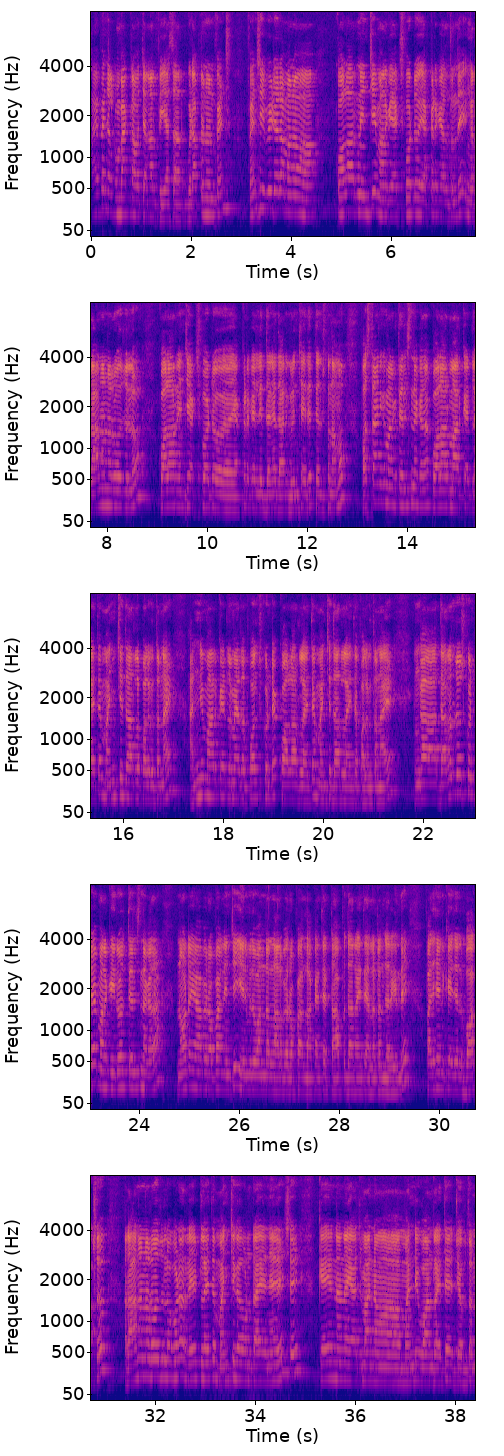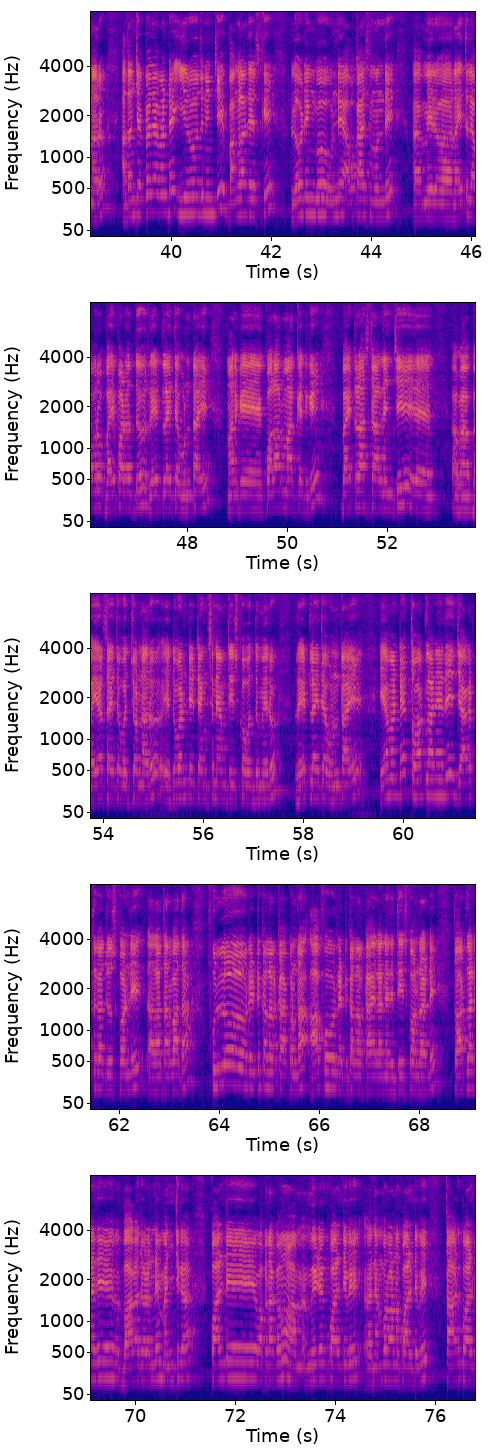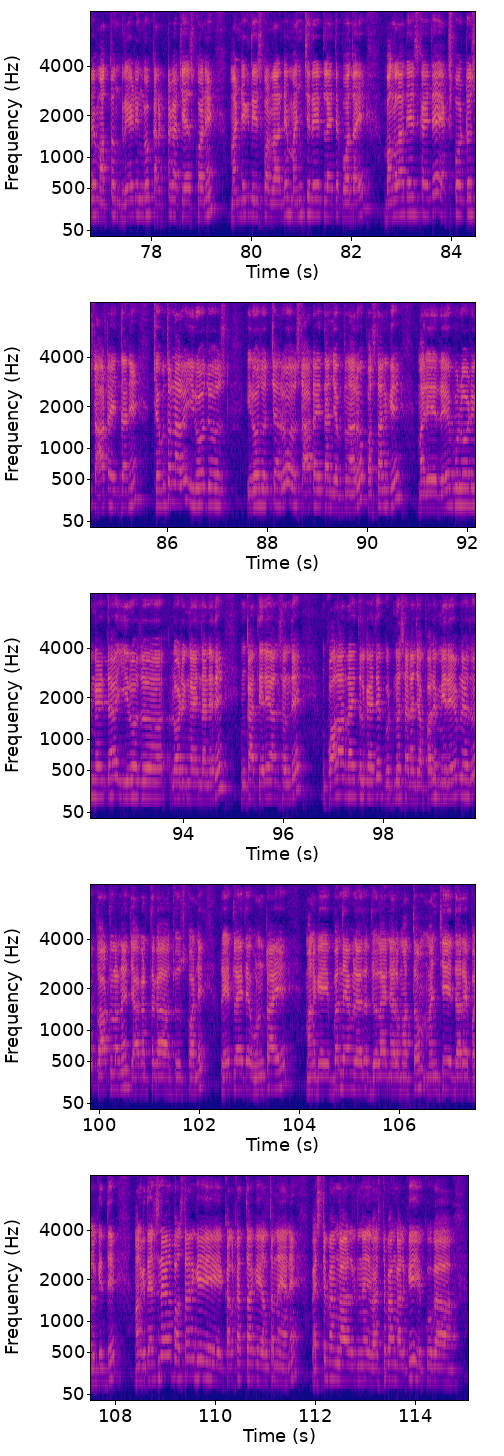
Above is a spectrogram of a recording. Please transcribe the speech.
Hi friends welcome back to our channel PSR good afternoon friends friends ఈ వీడియోలో మనం కోలార్ నుంచి మనకి ఎక్స్పోర్ట్ ఎక్కడికి వెళ్తుంది? ఇంకా రానున్న రోజుల్లో కోలార్ నుంచి ఎక్స్పోర్ట్ ఎక్కడికి వెళ్ళిద్ది అనే దాని గురించి అయితే తెలుసుకుందాము. ప్రస్తుతానికి మనకు తెలిసిందే కదా కోలార్ మార్కెట్లు అయితే మంచి ధరలు పలుకుతున్నాయి. అన్ని మార్కెట్ల మీద పోల్చుకుంటే కోలార్లు అయితే మంచి ధరలు అయితే పలుకుతున్నాయి. ఇంకా ధరలు చూసుకుంటే మనకి ఈరోజు తెలిసిందే కదా నూట యాభై రూపాయల నుంచి ఎనిమిది వందల నలభై రూపాయల దాకా అయితే టాప్ ధర అయితే వెళ్ళటం జరిగింది. పదిహేను కేజీల బాక్సు రానున్న రోజుల్లో కూడా రేట్లు అయితే మంచిగా ఉంటాయి అనేసి కేఎన్ఎన్ యాజమాన్యం మండి ఓనర్ అయితే చెబుతున్నారు. అతను చెప్పేది ఏమంటే ఈ రోజు నుంచి బంగ్లాదేశ్కి లోడింగ్ ఉండే అవకాశం ఉంది. మీరు రైతులు ఎవరు భయపడవద్దు రేట్లు అయితే ఉంటాయి. మనకి కోలార్ మార్కెట్కి బయట రాష్ట్రాల నుంచి ఒక బయర్స్ అయితే వచ్చి ఉన్నారు. ఎటువంటి టెన్షన్ ఏం తీసుకోవద్దు మీరు. రేట్లు అయితే ఉంటాయి. ఏమంటే తోటలు అనేది జాగ్రత్తగా చూసుకోండి. అలా తర్వాత ఫుల్ రెడ్ కలర్ కాకుండా హాఫ్ రెడ్ కలర్ కాయలు అనేది తీసుకొని రండి. తోటలు అనేది బాగా చూడండి. మంచిగా క్వాలిటీ ఒక రకం మీడియం క్వాలిటీవి నెంబర్ వన్ క్వాలిటీవి థర్డ్ క్వాలిటీ మొత్తం గ్రేడింగ్ కరెక్ట్గా చేసుకొని మండికి తీసుకొని రండి. మంచి రేట్లు అయితే పోతాయి. బంగ్లాదేశ్కి అయితే ఎక్స్పోర్ట్ స్టార్ట్ అయిద్దని చెబుతున్నారు. ఈరోజు ఈరోజు వచ్చారు స్టార్ట్ అవుద్దా అని చెప్తున్నారు. ప్రస్తుతానికి మరి రేపు లోడింగ్ అయిద్దా ఈరోజు లోడింగ్ అయింది అనేది ఇంకా తెలియాల్సి ఉంది కోలార్ రైతులకైతే గుడ్ న్యూస్ అనే చెప్పాలి. మీరేం లేదు తోటలోనే జాగ్రత్తగా చూసుకోండి. రేట్లు అయితే ఉంటాయి. మనకి ఇబ్బంది ఏం లేదు జూలై నెల మొత్తం మంచి ధరే పలికిద్ది. మనకి తెలిసిందే కదా ప్రస్తుతానికి కలకత్తాకి వెళ్తున్నాయని. వెస్ట్ బెంగాల్ వెస్ట్ బెంగాల్కి ఎక్కువగా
